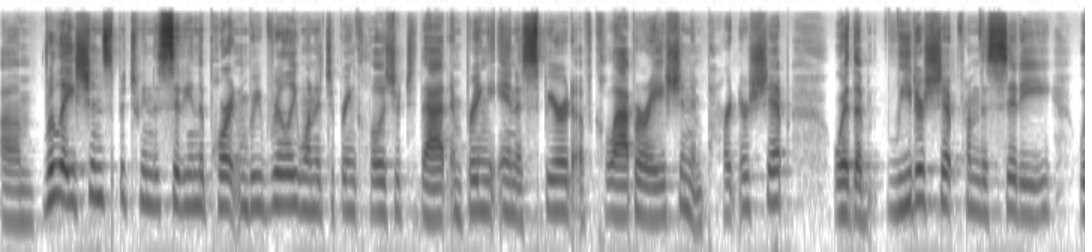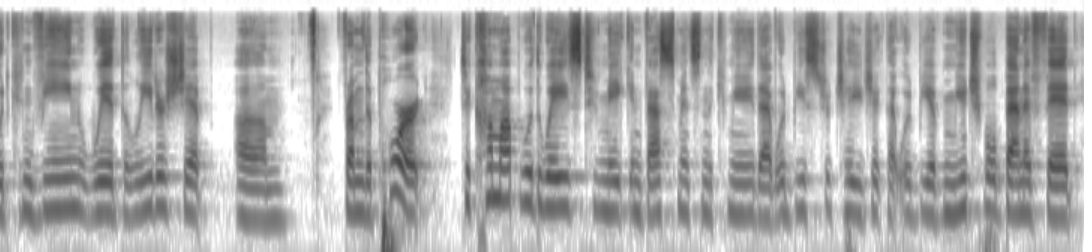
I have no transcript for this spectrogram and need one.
um, relations between the city and the port and we really wanted to bring closure to that and bring in a spirit of collaboration and partnership where the leadership from the city would convene with the leadership um, from the port to come up with ways to make investments in the community that would be strategic that would be of mutual benefit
